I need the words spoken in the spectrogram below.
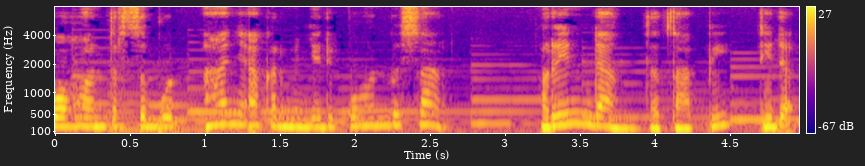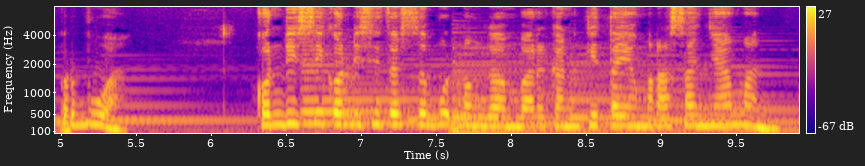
pohon tersebut hanya akan menjadi pohon besar, rindang tetapi tidak berbuah. Kondisi-kondisi tersebut menggambarkan kita yang merasa nyaman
